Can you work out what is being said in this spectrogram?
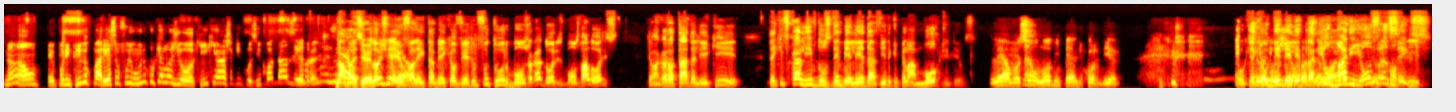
Não, eu, por incrível que pareça, eu fui o único que elogiou aqui, que acha que inclusive pode dar zebra. Mas, não, mas eu elogiei, eu falei também que eu vejo um futuro, bons jogadores, bons valores. Tem uma garotada ali que tem que ficar livre dos dembelê da vida, que pelo amor de Deus. Léo, você não. é o lobo em pele de cordeiro. Porque que é o dembelê para mim é o Marion francês.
